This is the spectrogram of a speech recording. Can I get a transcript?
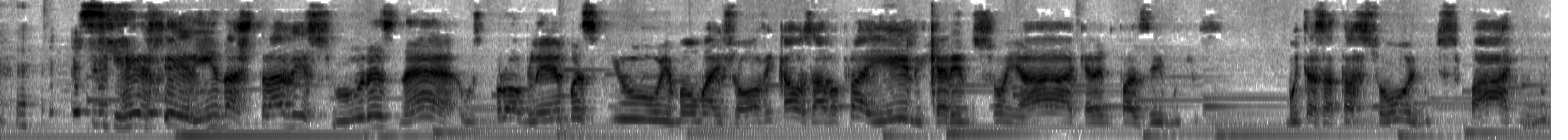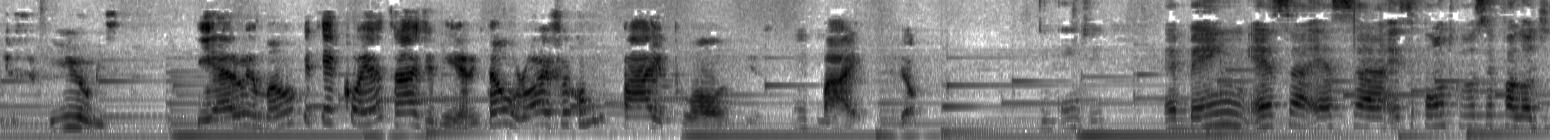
Se referindo às travessuras, né, os problemas que o irmão mais jovem causava para ele, querendo sonhar, querendo fazer muitos, muitas atrações, muitos parques, muitos filmes. E era o irmão que tinha que correr atrás de dinheiro. Então o Roy foi como um pai pro Walt Disney. Uhum. Pai, entendeu? Entendi. É bem essa, essa, esse ponto que você falou de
